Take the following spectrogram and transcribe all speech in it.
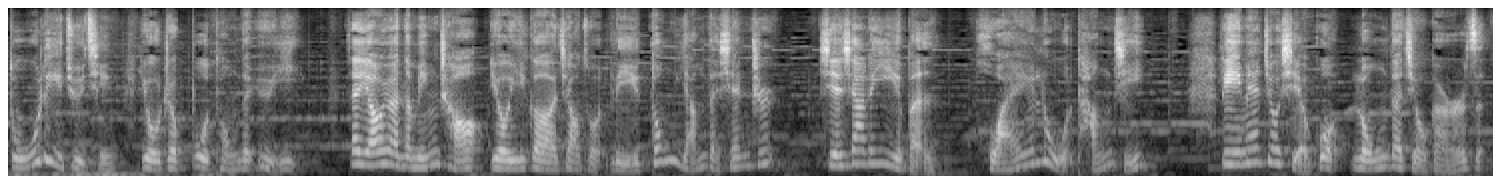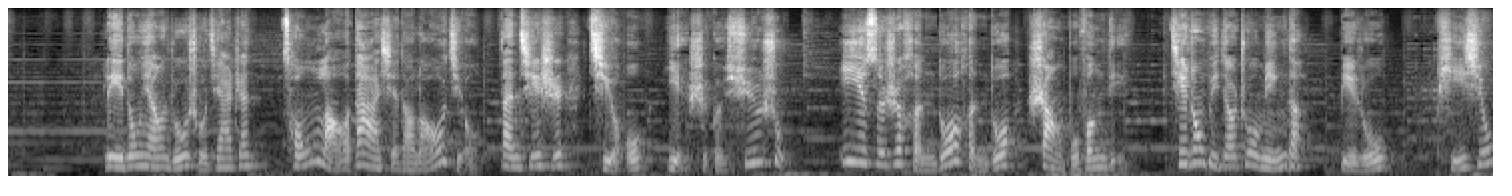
独立剧情，有着不同的寓意。在遥远的明朝，有一个叫做李东阳的先知，写下了一本。《怀录堂集》里面就写过龙的九个儿子。李东阳如数家珍，从老大写到老九，但其实九也是个虚数，意思是很多很多，上不封顶。其中比较著名的，比如貔貅。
